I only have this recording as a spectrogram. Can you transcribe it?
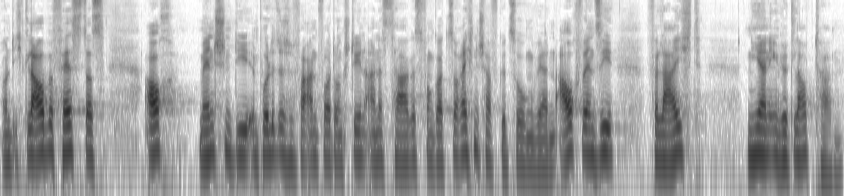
Und ich glaube fest, dass auch Menschen, die in politischer Verantwortung stehen, eines Tages von Gott zur Rechenschaft gezogen werden, auch wenn sie vielleicht nie an ihn geglaubt haben.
